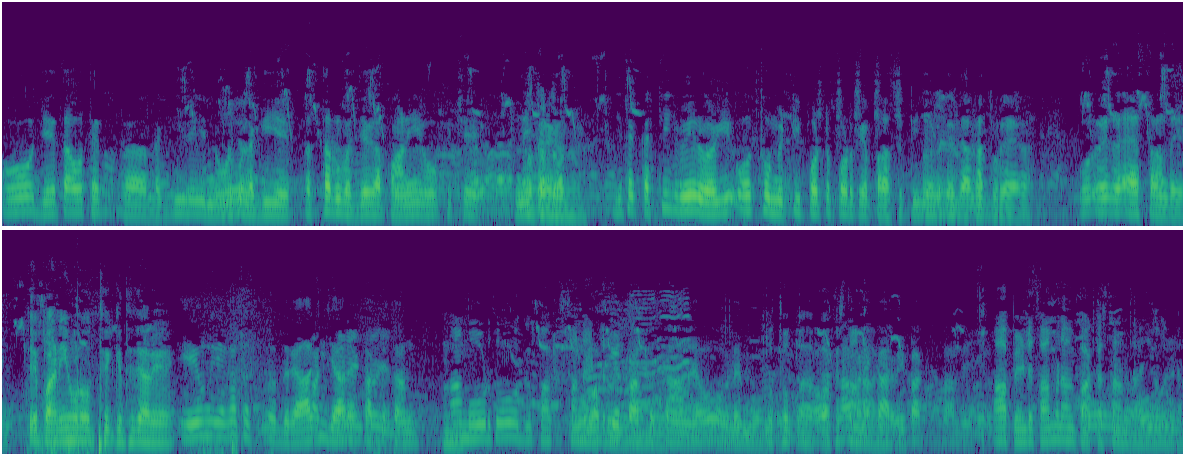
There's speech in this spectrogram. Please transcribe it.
ਉਹ ਜੇ ਤਾਂ ਉੱਥੇ ਲੱਗੀ ਰਹੀ ਨੋਚ ਲੱਗੀ ਏ ਪੱਥਰ ਨੂੰ ਵੱਜੇਗਾ ਪਾਣੀ ਉਹ ਪਿੱਛੇ ਨਹੀਂ ਕਰੇਗਾ। ਜਿੱਥੇ ਕੱਚੀ ਜ਼ਮੀਨ ਹੋਏਗੀ ਉੱਥੋਂ ਮਿੱਟੀ ਪੁੱਟ ਪੁੱਟ ਕੇ ਪਰਾ ਸਿੱਟੀ ਜਾਏਗਾ ਤੇ ਦਾਗਾ ਤੁਰੇਗਾ ਉਹ ਇਹ ਇਸ ਤਰ੍ਹਾਂ ਦੇ। ਤੇ ਪਾਣੀ ਹੁਣ ਉੱਥੇ ਕਿੱਥੇ ਜਾ ਰਿਹਾ ਹੈ? ਇਹ ਉਹਨੇ ਇਹਦਾ ਤਾਂ ਦਰਿਆ 'ਚ ਹੀ ਜਾ ਰਿਹਾ ਪਾਕਿਸਤਾਨ ਆ। ਮੋੜ ਤੋਂ ਅੱਗੇ ਪਾਕਿਸਤਾਨ ਉਹ ਅੱਗੇ ਪਾਕਿਸਤਾਨ ਹੈ ਉਹ ਅਗਲੇ ਮੋੜ ਉੱਥੋਂ ਪਾ- ਪਾਕਿਸਤਾਨ ਆ ਘਰ ਵੀ ਪਾਕਿਸਤਾਨ ਦੇ ਆ। ਪਿੰਡ ਸਾਹਮਣਾ ਵੀ ਪਾਕਿਸਤਾਨ ਦਾ ਜੀ ਉਹ ਜਿਹੜਾ।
